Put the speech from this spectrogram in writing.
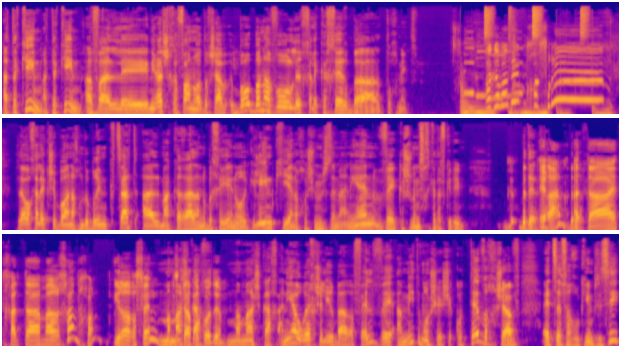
עתקים עתקים אבל אה, נראה שחפרנו עד עכשיו בוא בוא נעבור לחלק אחר בתוכנית. הגמדים חופרים! זהו החלק שבו אנחנו מדברים קצת על מה קרה לנו בחיינו הרגילים כי אנחנו חושבים שזה מעניין וקשור למשחקי תפקידים. בדרך. ערן. אתה התחלת מערכה, נכון? עיר הערפל? ממש כך, קודם. ממש כך. אני העורך של עיר בערפל ועמית משה שכותב עכשיו את ספר החוקים בסיסי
